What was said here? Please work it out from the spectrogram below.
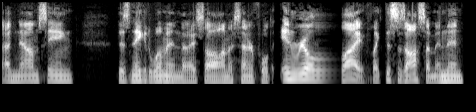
I now i'm seeing this naked woman that i saw on a centerfold in real life. Like this is awesome. And then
